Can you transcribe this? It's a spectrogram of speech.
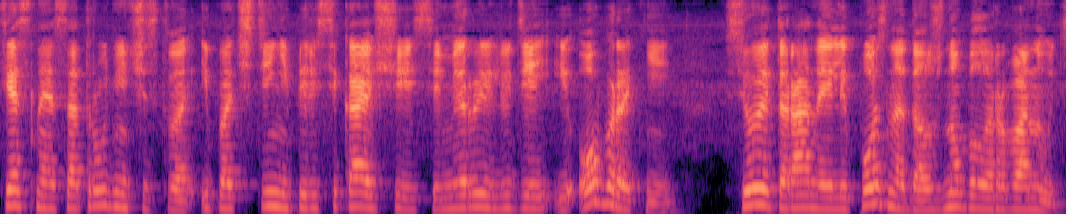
тесное сотрудничество и почти не пересекающиеся миры людей и оборотней – все это рано или поздно должно было рвануть.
